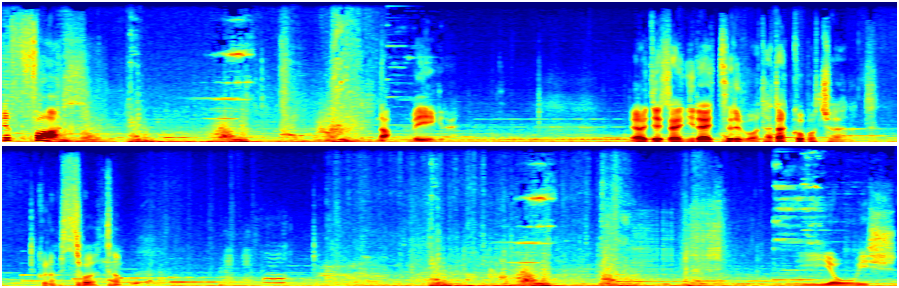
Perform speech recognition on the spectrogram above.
Mi fasz? Na, végre. Ja, hogy ez ennyire egyszerű volt. Hát akkor bocsánat. Akkor nem szóltam. Jó is.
